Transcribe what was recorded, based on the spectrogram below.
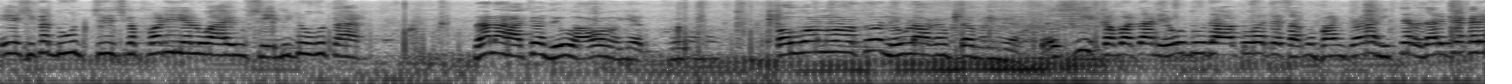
એ શિકા દૂધ છે શિકા પડી રહેલું આવ્યું છે બીજું હું તાર? ના ના સાચો જેવું આવો યાર. પૌવાનું આવતો ને એવું લાગે બધા મને યાર. શી ખબર તાર એવું દૂધ આવતું હોય તે સગું ભાન જણા સિત્તેર હજાર રૂપિયા કરે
